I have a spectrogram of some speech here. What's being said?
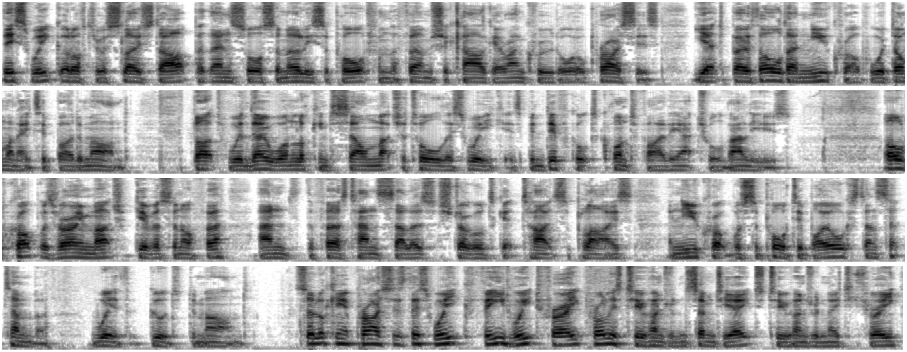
This week got off to a slow start, but then saw some early support from the firm Chicago and crude oil prices. Yet both old and new crop were dominated by demand. But with no one looking to sell much at all this week, it's been difficult to quantify the actual values. Old crop was very much give us an offer, and the first hand sellers struggled to get tight supplies, and new crop was supported by August and September with good demand. So looking at prices this week, feed wheat for April is 278 to 283,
